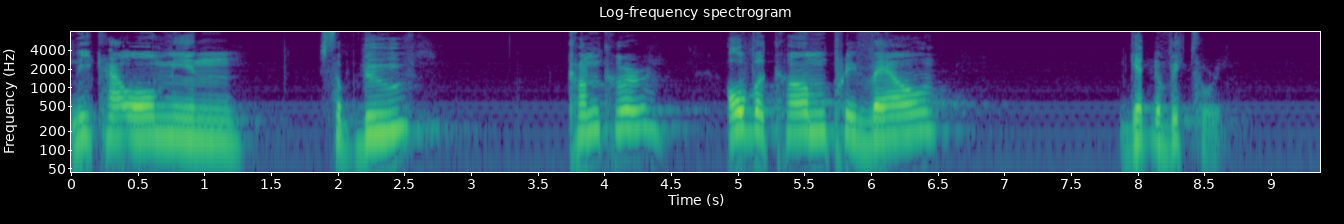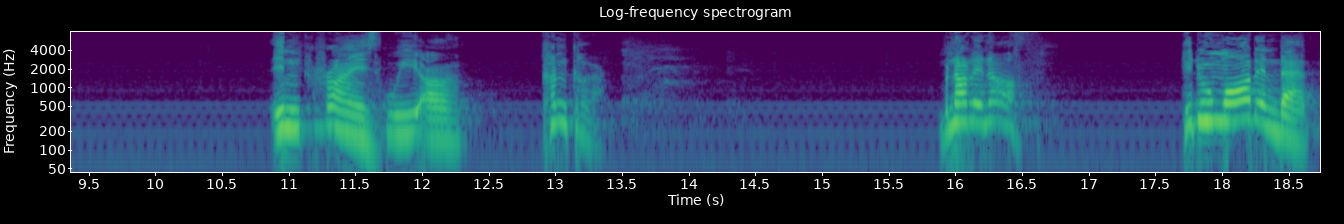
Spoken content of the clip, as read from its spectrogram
Nikao means subdue, conquer, overcome, prevail, get the victory. In Christ, we are conquer. But not enough. He do more than that.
